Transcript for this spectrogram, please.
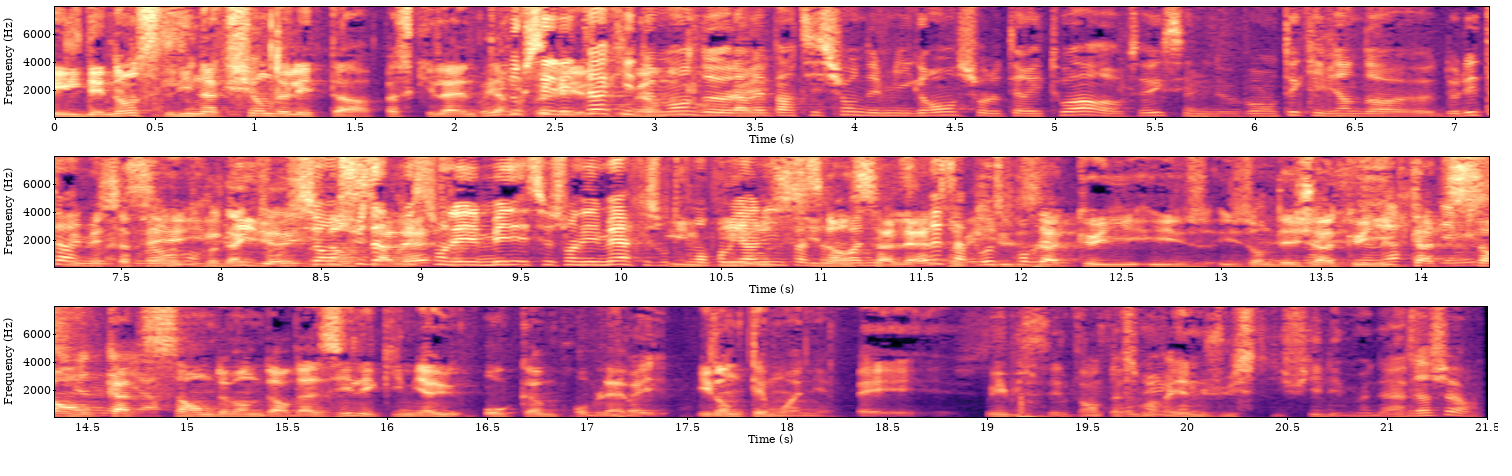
il dénonce l'inaction de l'État parce qu'il a interpellé. c'est l'État qui demande la répartition des migrants sur le territoire. Vous savez que c'est une volonté qui vient de, l'État. Oui, mais ça fait, si ensuite, après, ce sont, les, ce sont les maires qui se retrouvent en première ligne face à leur ça pose problème. Ils, ils, ont déjà accueilli 400, 400 demandeurs d'asile et qu'il n'y a eu aucun aucun problème. Il en témoigne. oui, mais c'est façon, rien ne justifie les menaces. Bien sûr.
